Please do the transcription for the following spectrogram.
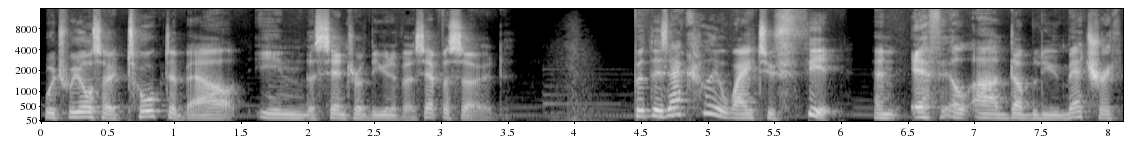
which we also talked about in the Center of the Universe episode. But there's actually a way to fit an FLRW metric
